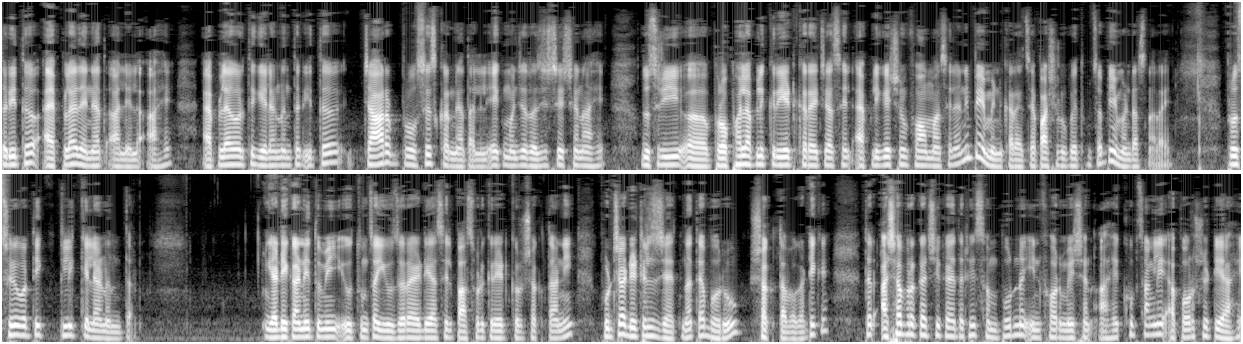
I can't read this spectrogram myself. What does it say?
तर इथं ॲप्लाय देण्यात आलेलं आहे. ॲप्लायवरती गेल्यानंतर इथं चार प्रोसेस करण्यात आलेली. एक म्हणजे रजिस्ट्रेशन आहे. दुसरी प्रोफाईल आपली क्रिएट करायची असेल ॲप्लिकेशन फॉर्म असेल आणि पेमेंट करायचं आहे. पाचशे रुपये तुमचं पेमेंट असणार आहे. प्रोसिडवरती क्लिक केल्यानंतर या ठिकाणी तुम्ही तुमचा युजर आय डी असेल पासवर्ड क्रिएट करू शकता आणि पुढच्या डिटेल्स ज्या आहेत ना त्या भरू शकता बघा ठीक आहे? तर अशा प्रकारची काय तर ही संपूर्ण इन्फॉर्मेशन आहे. खूप चांगली अपॉर्च्युनिटी आहे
